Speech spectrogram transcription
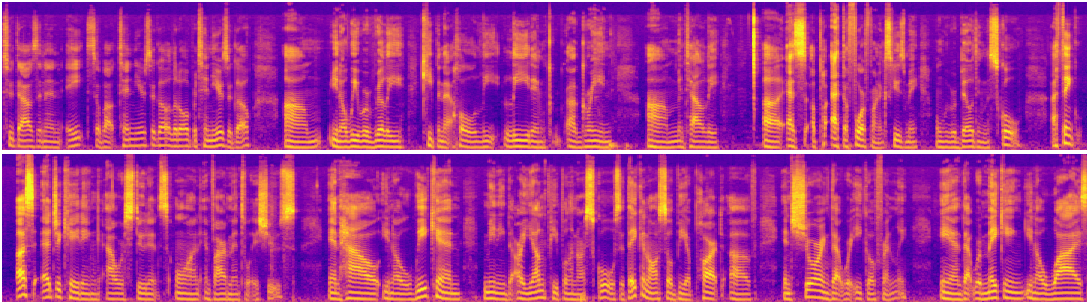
2008? So about 10 years ago, a little over 10 years ago. Um, you know, we were really keeping that whole LEED, LEED and uh, green um, mentality uh, as a, at the forefront. Excuse me, when we were building the school. I think us educating our students on environmental issues and how you know we can meaning that our young people in our schools that they can also be a part of ensuring that we're eco-friendly and that we're making you know wise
